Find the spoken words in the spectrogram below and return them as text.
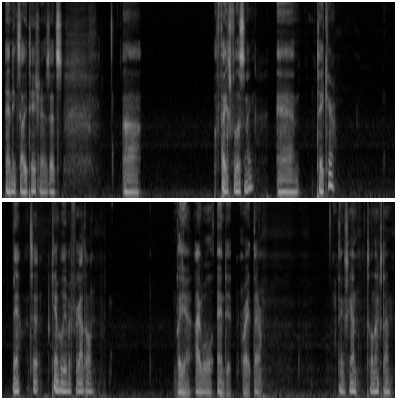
ending salutation is. It's uh, thanks for listening and take care. Yeah, that's it. Can't believe I forgot that one. But yeah, I will end it right there. Thanks again. Till next time.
